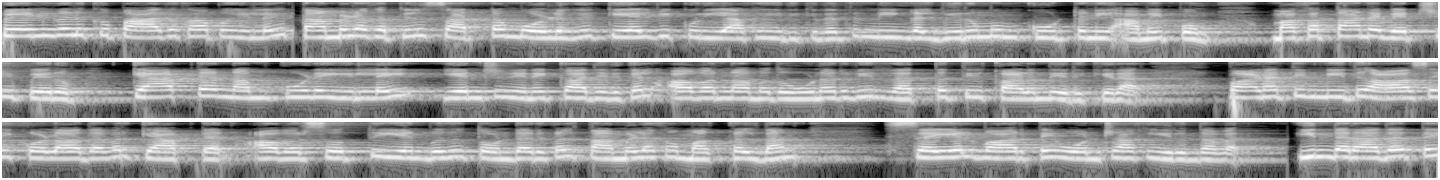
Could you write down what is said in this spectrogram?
பெண்களுக்கு பாதுகாப்பு இல்லை. தமிழகத்தில் சட்டம் ஒழுங்கு கேள்விக்குறியாக இருக்கிறது. நீங்கள் விரும்பும் கூட்டணி அமைப்போம். மகத்தான வெற்றி பெறும். கேப்டன் நம் கூட இல்லை என்று நினைக்காதீர்கள். அவர் நமது உணர்வில் ரத்தத்தில் கலந்து இருக்கிறார். பணத்தின் மீது ஆசை கொள்ளாதவர் கேப்டன். அவர் சொத்து என்பது தொண்டர்கள் தமிழக மக்கள்தான் செயல் வார்த்தை ஒன்றாக இருந்தவர். இந்த ரதத்தை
